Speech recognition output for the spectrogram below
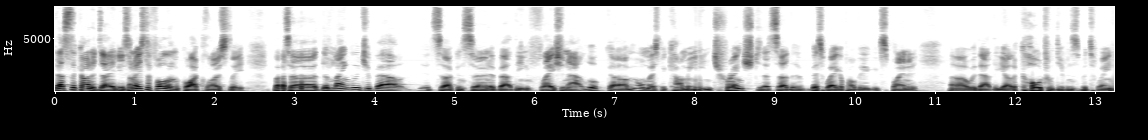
that's the kind of day it is, and I used to follow them quite closely. But uh, the language about its uh, concern about the inflation outlook um, almost becoming entrenched. That's uh, the best way I could probably explain it uh, without the, uh, the cultural difference between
